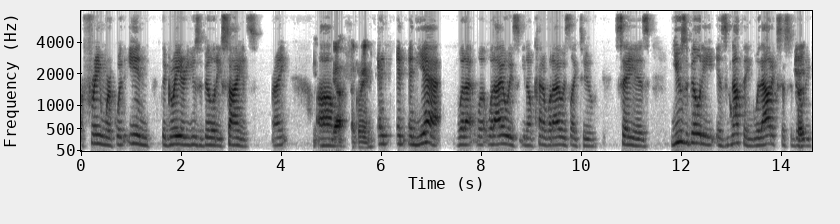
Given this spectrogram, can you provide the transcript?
or framework within the greater usability science, right? Um, yeah, agree. And, and and yet, what I what, what I always you know kind of what I always like to say is usability is nothing without accessibility True.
